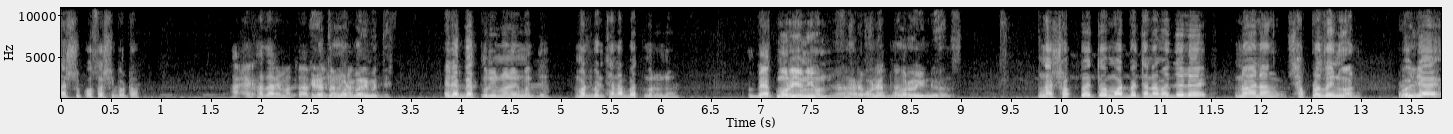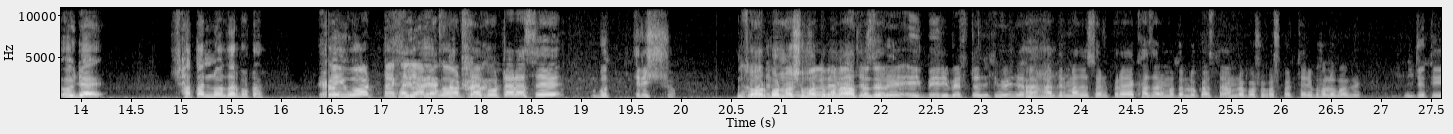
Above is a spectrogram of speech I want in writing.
চারশো পঁচাশি ভোটার। এক হাজারের মতো এটা তো মোট মধ্যে। এটা বেতপুর ইউনিয়নের মধ্যে। মঠবাড়ি থানা বেতপুর ইউনিয়ন। বেতমর ইউনিয়ন। অনেক বড় ইউনিয়ন। না সপ্তাহে তো মঠবাড়ি থানার মধ্যে হলে নয় নং সাপ্লাজ ইউনিয়ন। ওইটা ওইটা সাতান্ন হাজার ভোটার। এই ওয়ার্ডটা খালি আমার ওয়ার্ডটা ভোটার আছে বত্রিশশো। জ্বর বন্যার সময় তো মনে হয় আপনাদের এই বেরিবেটটা যদি হয়ে যায় হ্যাঁ। আমাদের মাঝে স্যার প্রায় এক হাজার মতো লোক আছে। আমরা বসবাস করতে পারি ভালোভাবে। যদি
